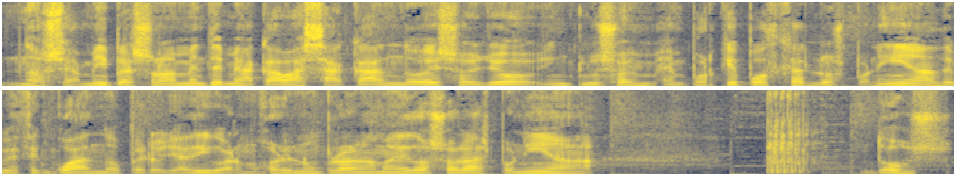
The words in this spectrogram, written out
no sé, a mí personalmente me acaba sacando eso. Yo incluso en, en Por qué Podcast los ponía de vez en cuando, pero ya digo, a lo mejor en un programa de dos horas ponía dos,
